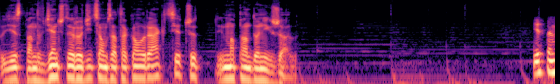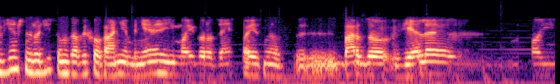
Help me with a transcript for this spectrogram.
jest pan wdzięczny rodzicom za taką reakcję, czy ma pan do nich żal? Jestem wdzięczny rodzicom za wychowanie mnie i mojego rodzeństwa. Jest nas y, bardzo wiele. Moi,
